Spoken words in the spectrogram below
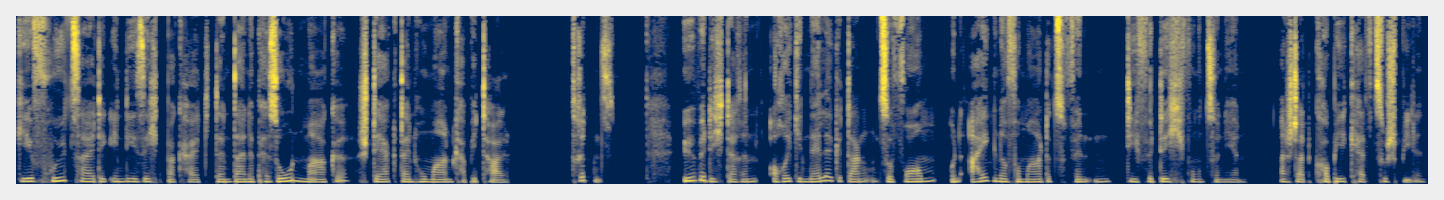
gehe frühzeitig in die Sichtbarkeit, denn deine Personenmarke stärkt dein Humankapital. Drittens, übe dich darin, originelle Gedanken zu formen und eigene Formate zu finden, die für dich funktionieren, anstatt Copycat zu spielen.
